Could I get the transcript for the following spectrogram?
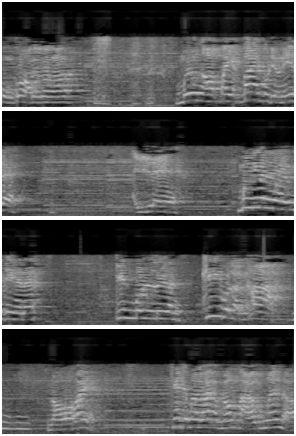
ผมก่อนเลยนะครับ มึงออกไปจากบ้านกูเดี๋ยวนี้เลย ไอ้เล มึงนี่มันเลวจริงๆเลยนะ กินบนเรือน ขี้บนหลังคาน้อยที่จะมารักกับน้องสาวกูงั้นเหรอ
